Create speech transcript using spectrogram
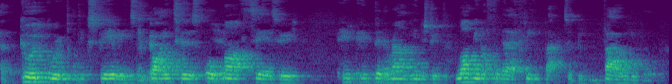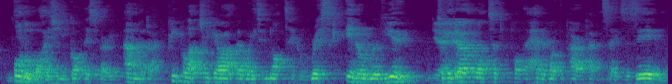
a good group of experienced Okay. writers or Yeah. marketers who'd, who'd, who'd been around the industry long enough for their feedback to be valuable. Otherwise, you've got this very anodyne. People actually go out their way to not take a risk in a review. Yeah, so they yeah. don't want to put their head above the parapet and say it's a zero,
